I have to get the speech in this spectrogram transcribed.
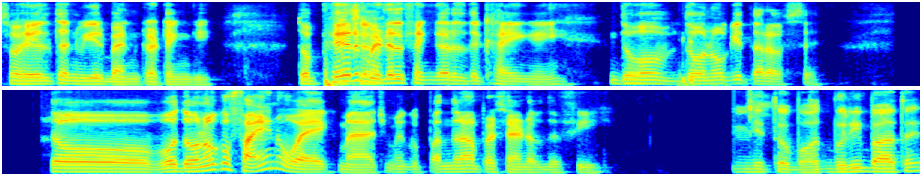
سہیل تنویر بین کٹنگ کی تو پھر مڈل فنگرز دکھائی گئی دو دونوں کی طرف سے. تو وہ دونوں کو فائن ہوا ہے ایک میچ میں پندرہ پرسینٹ آف دا فی یہ تو بہت بری بات ہے۔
